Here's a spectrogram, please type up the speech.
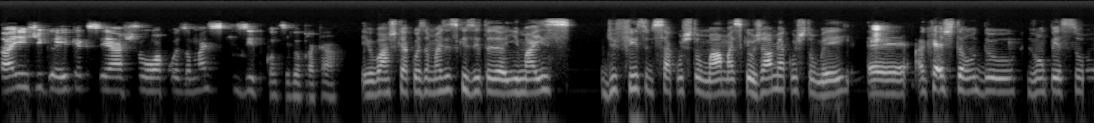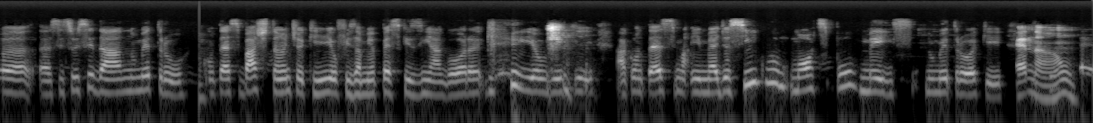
Thaís, diga aí o que, é que você achou a coisa mais esquisita quando você veio para cá. Eu acho que a coisa mais esquisita e mais difícil de se acostumar, mas que eu já me acostumei, é a questão do, de uma pessoa é, se suicidar no metrô. Acontece bastante aqui, eu fiz a minha pesquisinha agora e eu vi que acontece em média cinco mortes por mês no metrô aqui. É não? É,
